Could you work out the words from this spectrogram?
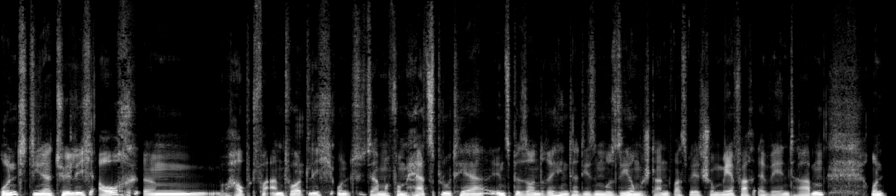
Und die natürlich auch ähm, hauptverantwortlich und sagen wir vom Herzblut her insbesondere hinter diesem Museum stand, was wir jetzt schon mehrfach erwähnt haben. Und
